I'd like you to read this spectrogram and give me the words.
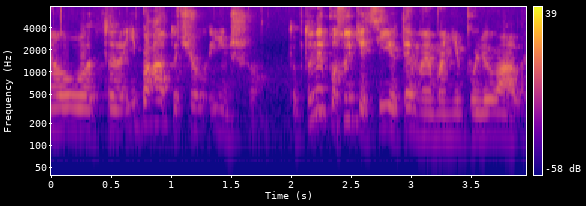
от і багато чого іншого. Тобто, вони по суті цією темою маніпулювали.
